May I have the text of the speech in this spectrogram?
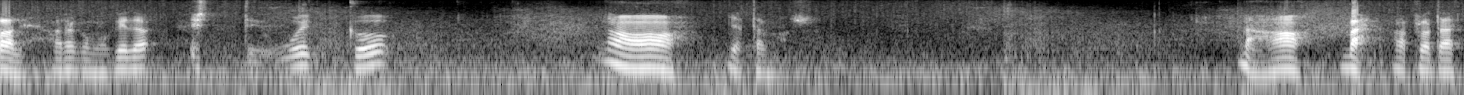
Vale, ahora como queda este hueco... No, ya estamos. No, va, va a explotar.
